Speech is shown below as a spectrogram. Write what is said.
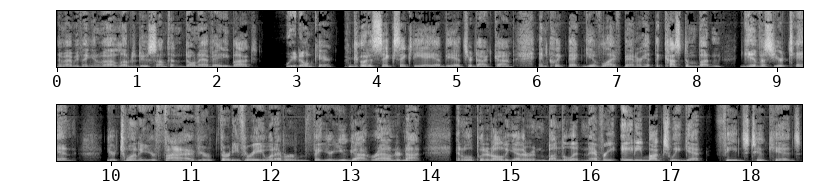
They might be thinking, well, I'd love to do something. Don't have 80 bucks. We don't care. Go to 660amtheanswer.com and click that Give Life banner. Hit the custom button. Give us your 10, your 20, your 5, your 33, whatever figure you got, round or not. And we'll put it all together and bundle it. And every 80 bucks we get feeds two kids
